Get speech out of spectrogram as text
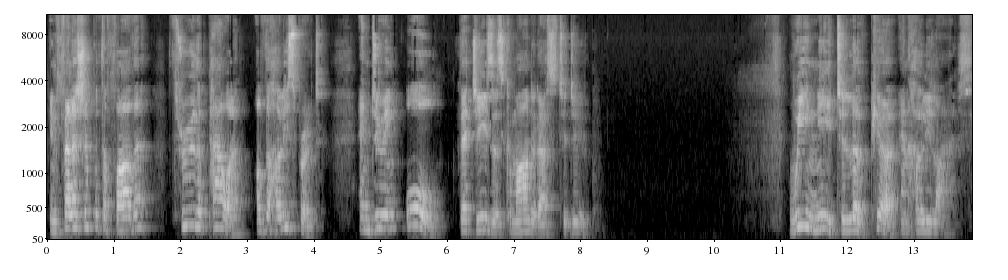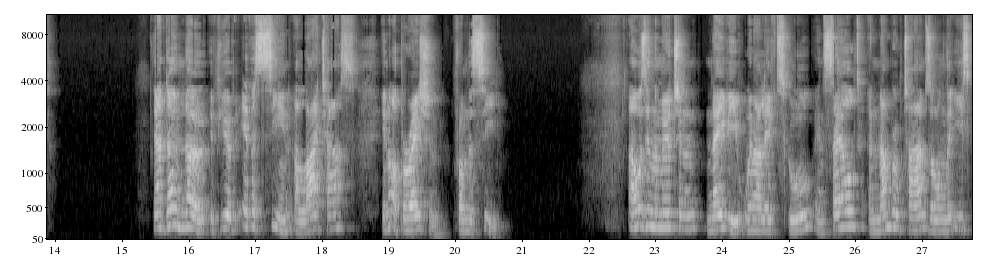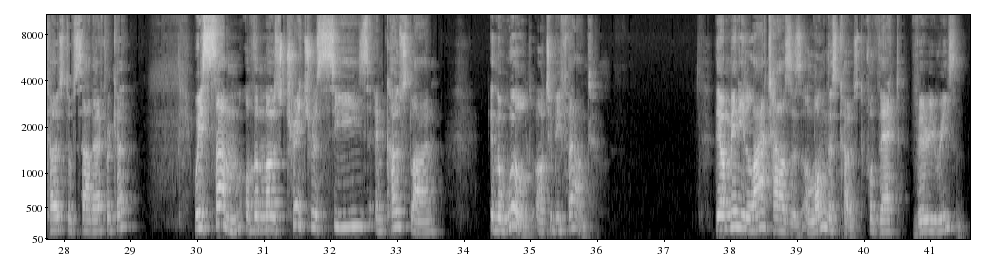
in fellowship with the Father through the power of the Holy Spirit and doing all that Jesus commanded us to do. We need to live pure and holy lives. Now, I don't know if you have ever seen a lighthouse in operation from the sea. I was in the merchant navy when I left school and sailed a number of times along the east coast of South Africa, where some of the most treacherous seas and coastline in the world are to be found. There are many lighthouses along this coast for that very reason.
